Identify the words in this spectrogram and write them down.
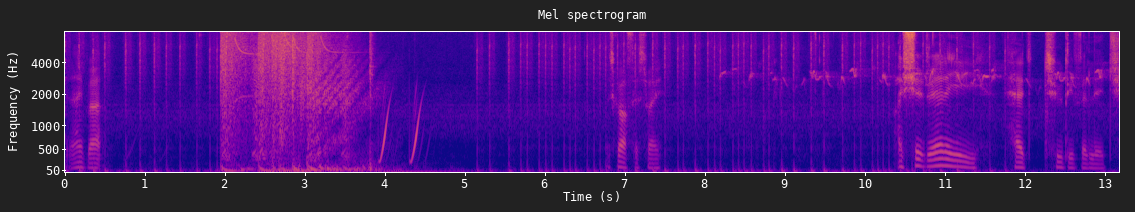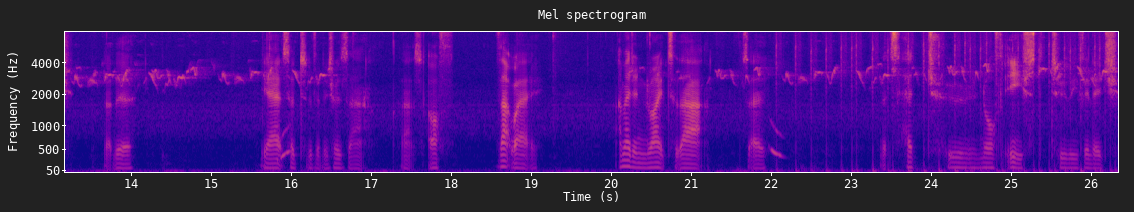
I don't know, but go off this way. I should really head to the village. That the yeah, it's said to the village. Where's that? That's off that way. I'm heading right to that. So let's head to northeast to the village.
